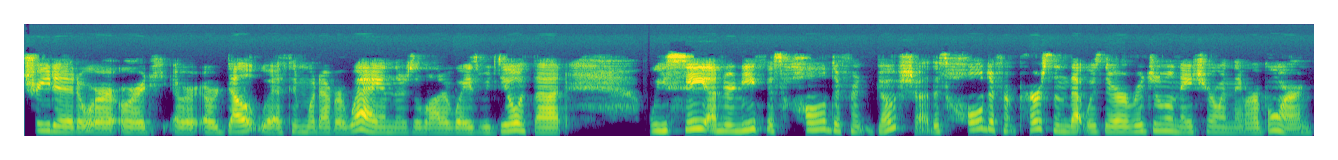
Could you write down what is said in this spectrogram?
treated or or or, or dealt with in whatever way, and there's a lot of ways we deal with that, we see underneath this whole different dosha, this whole different person that was their original nature when they were born.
